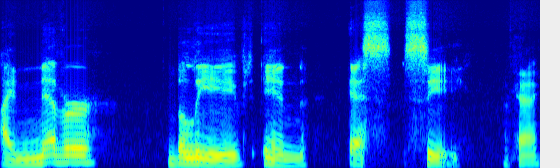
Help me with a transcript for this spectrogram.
I never believed in SC. Okay.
